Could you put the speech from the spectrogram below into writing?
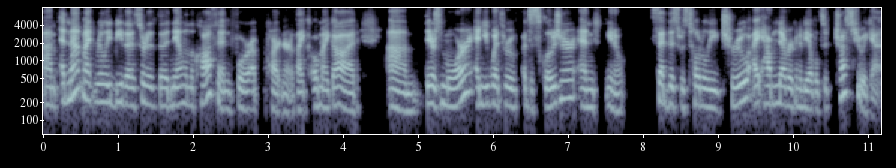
Um, and that might really be the sort of the nail in the coffin for a partner. Like, oh my God, um, there's more, and you went through a disclosure, and you know said this was totally true, I, am never going to be able to trust you again.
